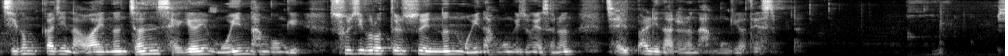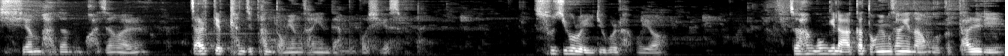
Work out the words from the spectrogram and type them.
지금까지 나와 있는 전 세계의 모인 항공기, 수직으로 뜰 수 있는 모인 항공기 중에서는 제일 빨리 나르는 항공기가 됐습니다. 시험하던 과정을 짧게 편집한 동영상인데 한번 보시겠습니다. 수직으로 이륙을 하고요. 저 항공기는 아까 동영상에 나온 것과 달리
